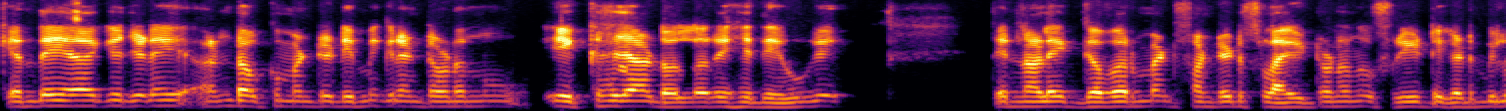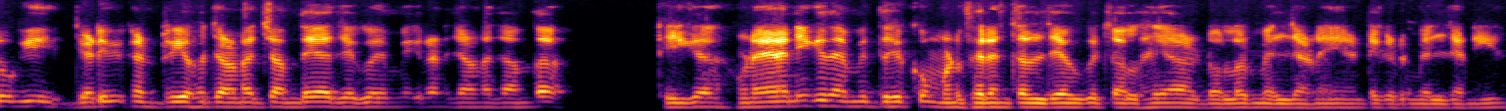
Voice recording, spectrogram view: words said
ਕਹਿੰਦੇ ਆ ਕਿ ਜਿਹੜੇ ਅਨਡਾਕੂਮੈਂਟਡ ਇਮੀਗ੍ਰੈਂਟ ਆ ਉਹਨਾਂ ਨੂੰ 1000 ਡਾਲਰ ਇਹ ਦੇਊਗੇ ਤੇ ਨਾਲੇ ਗਵਰਨਮੈਂਟ ਫੰਡਡ ਫਲਾਈਟ ਉਹਨਾਂ ਨੂੰ ਫ੍ਰੀ ਟਿਕਟ ਮਿਲੂਗੀ, ਜਿਹੜੀ ਵੀ ਕੰਟਰੀ ਉਹ ਜਾਣਾ ਚਾਹੁੰਦੇ ਆ, ਜੇ ਕੋਈ ਇਮੀਗ੍ਰੈਂਟ ਜਾਣਾ ਚਾਹੁੰਦਾ, ਠੀਕ ਆ। ਹੁਣ ਇਹ ਨਹੀਂ ਕਿ ਐਵੇਂ ਤੁਸੀਂ ਘੁੰਮਣ ਫਿਰਨ ਚੱਲ ਜਾਓਗੇ, ਚੱਲ 1000 ਡਾਲਰ ਮਿਲ ਜਾਣੇ ਆ, ਟਿਕਟ ਮਿਲ ਜਾਣੀ ਆ।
